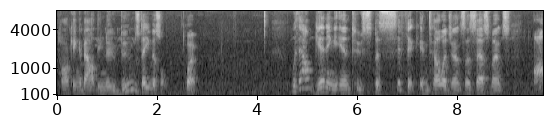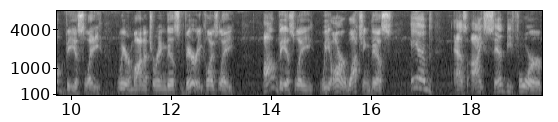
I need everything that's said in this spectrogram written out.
talking about the new Doomsday Missile. Quote, Without getting into specific intelligence assessments, obviously we are monitoring this very closely. Obviously, we are watching this. And as I said before,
